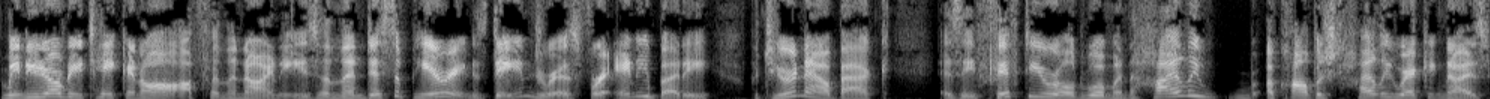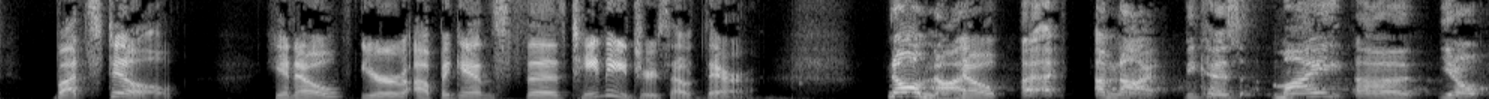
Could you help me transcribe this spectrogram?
I mean, you'd already taken off in the '90s, and then disappearing is dangerous for anybody. But you're now back as a 50 year old woman, highly accomplished, highly recognized, but still, you know, you're up against the teenagers out there. No, I'm not. Nope. I, I'm not because my, uh, you know,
